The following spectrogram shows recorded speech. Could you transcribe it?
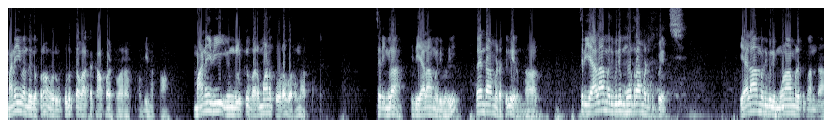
மனைவி வந்ததுக்கப்புறம் அவர் கொடுத்த வாக்கை காப்பாற்றுவார் அப்படின்னு அர்த்தம். மனைவி இவங்களுக்கு வருமானத்தோட வரும்னு அர்த்தம். சரிங்களா? இது ஏழாம் அதிபதி ரெண்டாம் இடத்தில் இருந்தால் சரி ஏழாம் அதிபதி மூன்றாம் இடத்துக்கு போயிடுச்சு ஏழாம் அதிபதி மூணாம் இடத்துக்கு வந்தா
